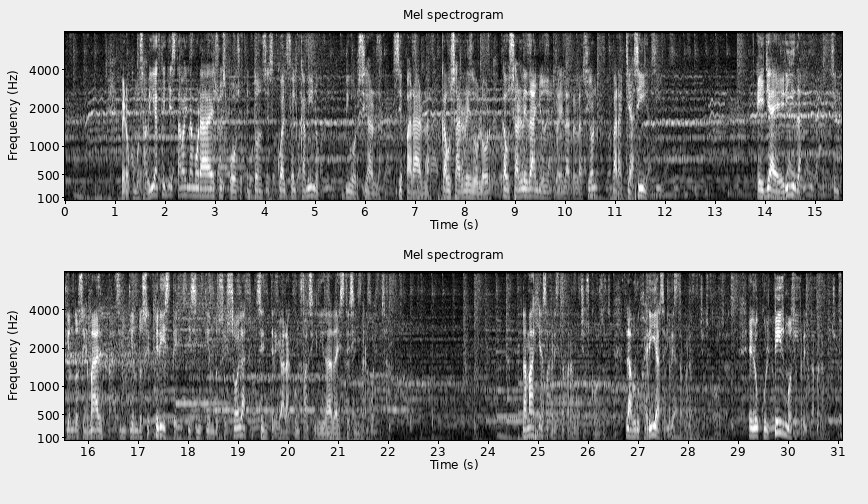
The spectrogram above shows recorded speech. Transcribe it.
Pero como sabía que ella estaba enamorada de su esposo, entonces ¿cuál fue el camino? Divorciarla, separarla, causarle dolor, causarle daño dentro de la relación para que así ella herida, sintiéndose mal, sintiéndose triste y sintiéndose sola, se entregara con facilidad a este sinvergüenza. La magia se presta para muchas cosas, la brujería se presta para muchas cosas, el ocultismo se presta para muchas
